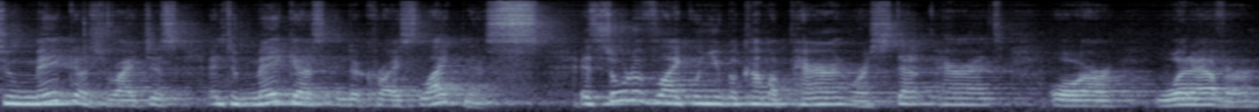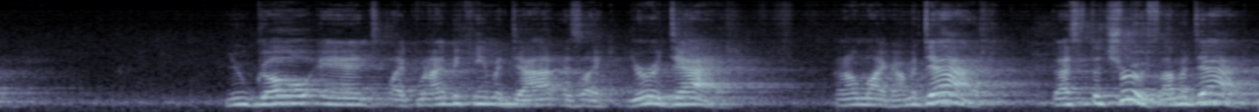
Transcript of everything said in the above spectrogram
to make us righteous and to make us into Christ's likeness. It's sort of like when you become a parent or a step parent or whatever. You go and, like, when I became a dad, it's like, you're a dad. And I'm like, I'm a dad. That's the truth. I'm a dad.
